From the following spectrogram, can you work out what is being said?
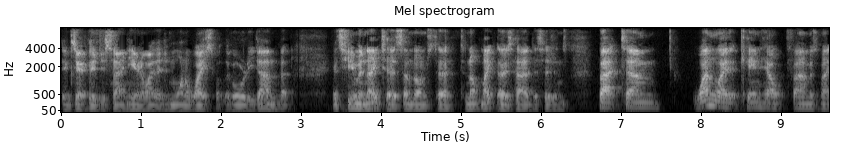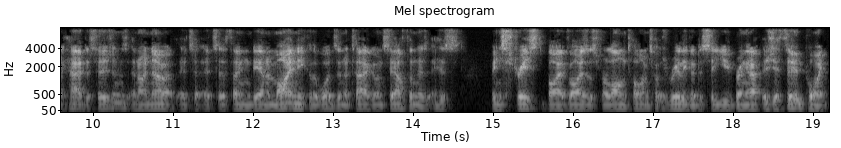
exactly as you're saying here, in a way, they didn't want to waste what they've already done. But it's human nature sometimes to, to not make those hard decisions. But um, one way that can help farmers make hard decisions, and I know it, it's a, it's a thing down in my neck of the woods in Otago and Southland, has, has been stressed by advisors for a long time. So it was really good to see you bring it up as your third point.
